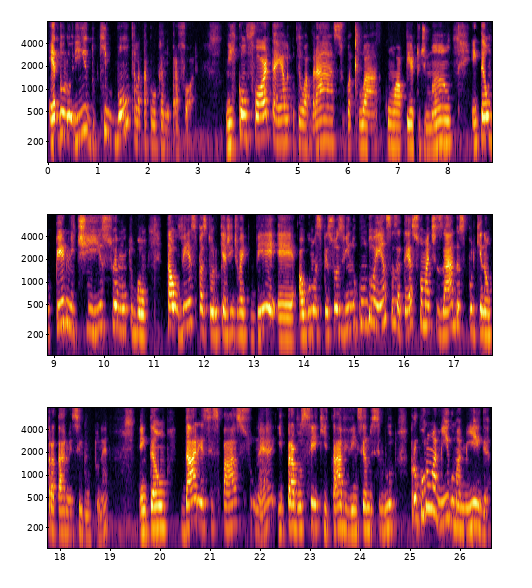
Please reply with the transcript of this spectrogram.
É dolorido, que bom que ela está colocando para fora. E conforta ela com o teu abraço, com a tua com o aperto de mão. Então, permitir isso é muito bom. Talvez, pastor, o que a gente vai ver é algumas pessoas vindo com doenças até somatizadas porque não trataram esse luto, né? Então, dar esse espaço, né? E para você que está vivenciando esse luto, procura um amigo, uma amiga,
